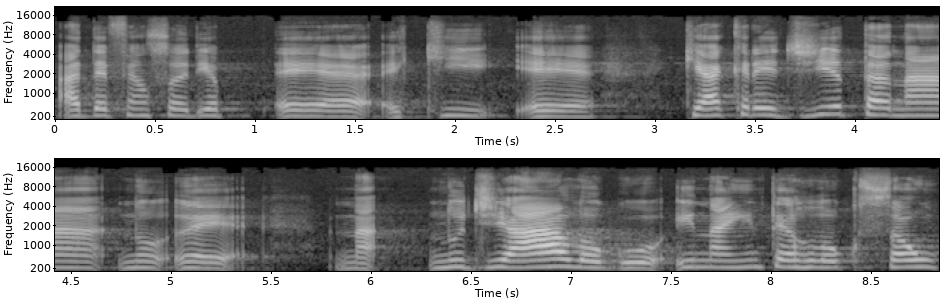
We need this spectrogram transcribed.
a defensoria é, que, é, que acredita na, no, é, na, no diálogo e na interlocução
